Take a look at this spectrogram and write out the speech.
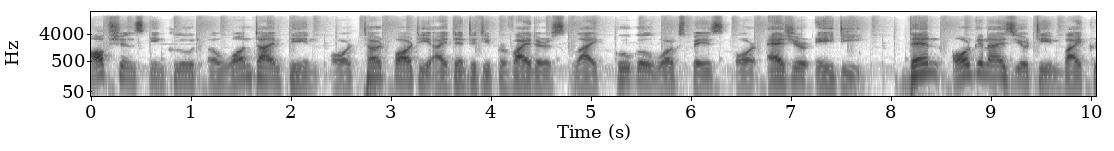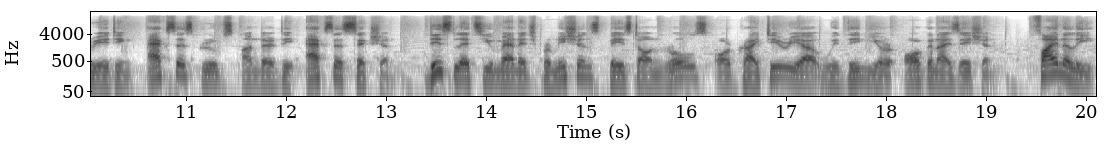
Options include a one-time PIN or third-party identity providers like Google Workspace or Azure AD. Then organize your team by creating access groups under the access section. This lets you manage permissions based on roles or criteria within your organization. Finally,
